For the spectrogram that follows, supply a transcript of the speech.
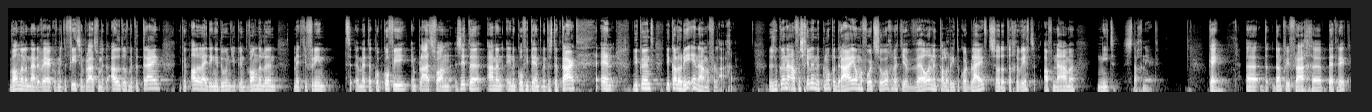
wandelen naar de werk of met de fiets in plaats van met de auto of met de trein. Je kunt allerlei dingen doen. Je kunt wandelen met je vriend eh, met een kop koffie in plaats van zitten aan een, in een koffietent met een stuk taart. En je kunt je calorieinname verlagen. Dus we kunnen aan verschillende knoppen draaien om ervoor te zorgen dat je wel in een calorietekort blijft, zodat de gewichtsafname niet stagneert. Oké, eh, dank voor je vraag, uh, Patrick.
